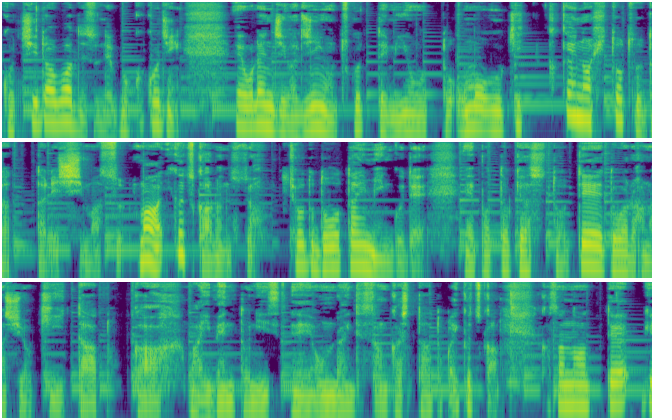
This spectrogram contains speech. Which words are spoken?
こちらはですね、僕個人、オレンジが陣を作ってみようと思うきっかけの一つだったりします。まあ、いくつかあるんですよ。ちょうど同タイミングで、えーポッドキャストでとある話を聞いたとか、まあ、イベントに、えーオンラインで参加したとか、いくつか重なって、え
